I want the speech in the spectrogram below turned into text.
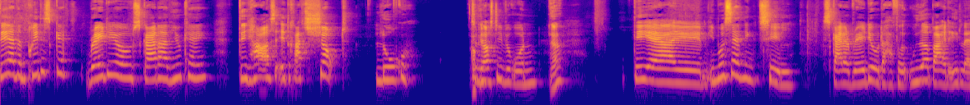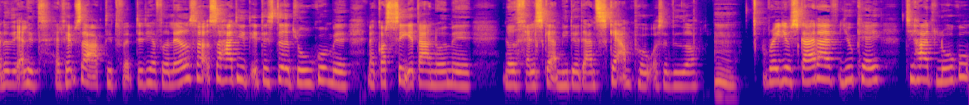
det er den britiske Radio Skydive UK. De har også et ret sjovt logo, som Okay. jeg også lige vil runde. Ja. Det er øh, i modsætning til Skydive Radio, der har fået udarbejdet et eller andet, det er lidt 90'er-agtigt, for det de har fået lavet, så, så har de et, et decideret logo med, man kan godt se, at der er noget med noget faldskærm i det, der er en skærm på, og så videre. Mm. Radio Skydive UK, de har et logo,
